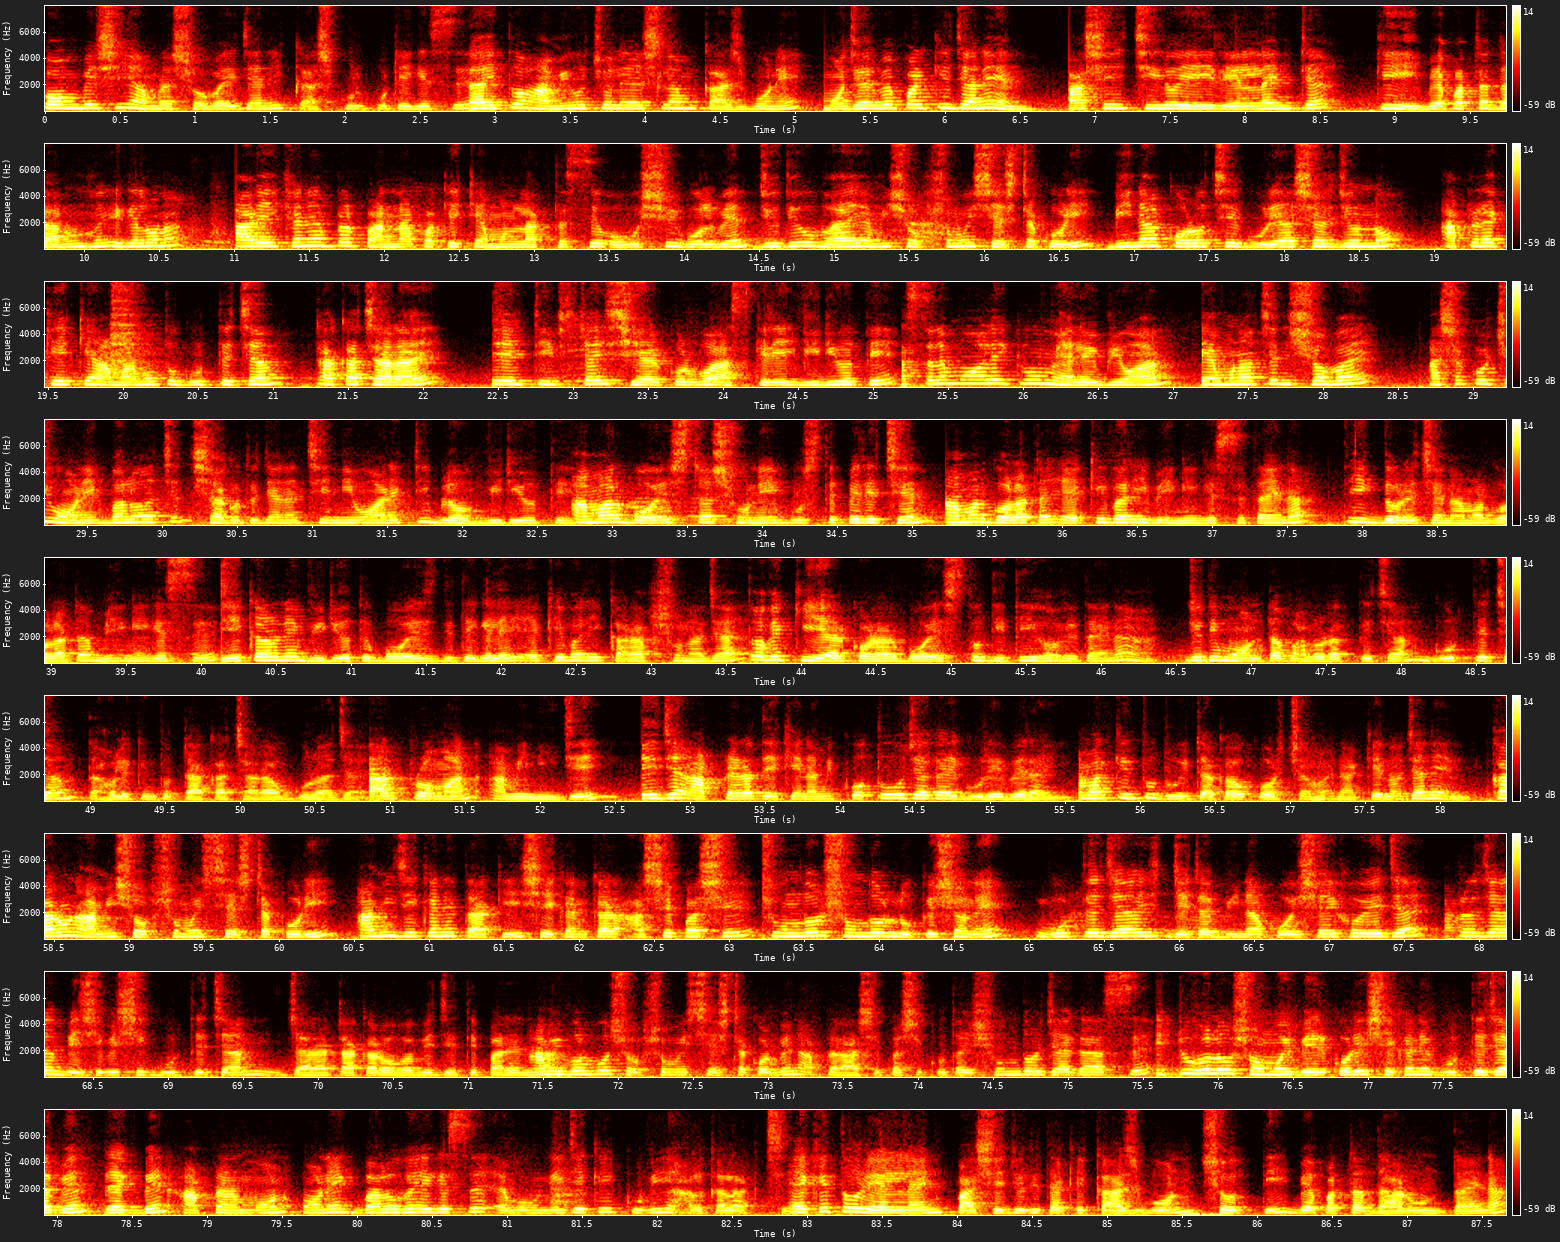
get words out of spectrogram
কম বেশি আমরা সবাই জানি কাশফুল ফুটে গেছে। তাই তো আমিও চলে আসলাম কাশবনে। মজার ব্যাপার কি জানেন? পাশেই ছিল এই রেল লাইনটা। কি, ব্যাপারটা দারুণ হয়ে গেল না? আর এইখানে আপনার পান্না পাকে কেমন লাগতেছে অবশ্যই বলবেন। যদিও ভাই, আমি সবসময় চেষ্টা করি বিনা খরচে ঘুরে আসার জন্য। আপনারা কে কে আমার মতো ঘুরতে চান, টাকা ছাড়াই এই টিপসটাই শেয়ার করব আজকের এই ভিডিওতে। আসসালামু আলাইকুম, হ্যালো এভরিওয়ান। কেমন আছেন সবাই? আশা করছি অনেক ভালো আছেন। স্বাগত জানাচ্ছি নিউ আরেকটি ব্লগ ভিডিওতে। আমার বয়সটা শুনেই বুঝতে পেরেছেন, আমার গলাটা একেবারেই ভেঙে গেছে, তাই না? ঠিক ধরেছেন, আমার গলাটা ভেঙে গেছে। যে কারণে ভিডিওতে বয়স দিতে গেলে একেবারেই খারাপ শোনা যায়। তবে কি আর করার বয়স তো দিতেই হবে, তাই না? যদি মনটা ভালো রাখতে চান, ঘুরতে চান, তাহলে কিন্তু টাকা ছাড়াও ঘোরা যায়। তার প্রমাণ আমি নিজেই। এই যে আপনারা দেখেন, আমি কত জায়গায় ঘুরে বেড়াই। আমার কিন্তু দুই টাকাও খরচা হয় না, কেন জানেন? কারণ আমি সব সময় চেষ্টা করি, আমি যেখানে থাকি সেখানকার আশেপাশে সুন্দর সুন্দর লোকেশনে ঘুরতে যাই, যেটা বিনা পয়সায় হয়ে যায়। আপনারা যারা বেশি বেশি ঘুরতে চান যারা টাকার অভাবে যেতে পারেন আমি বলব সবসময় চেষ্টা করবেন আপনার আশেপাশে কোথায় সুন্দর জায়গা আছে। একটু হলেও সময় বের করে সেখানে ঘুরতে যাবেন। দেখবেন আপনার মন অনেক ভালো হয়ে গেছে এবং নিজেকে খুবই হালকা লাগছে। একে তো রেল লাইন পাশে যদি তাকে কাশবন সত্যি ব্যাপারটা দারুণ তাই না?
